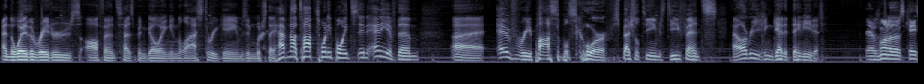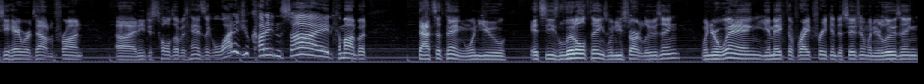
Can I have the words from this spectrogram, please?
And the way the Raiders' offense has been going in the last three games, in which they have not topped 20 points in any of them, uh, every possible score, special teams, defense, however you can get it, they need it. There was one of those Casey Hayward's out in front, uh, and he just holds up his hands like, "Why did you cut it inside? Come on!" But that's a thing when you. It's these little things when you start losing. When you're winning, you make the right freaking decision. When you're losing,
